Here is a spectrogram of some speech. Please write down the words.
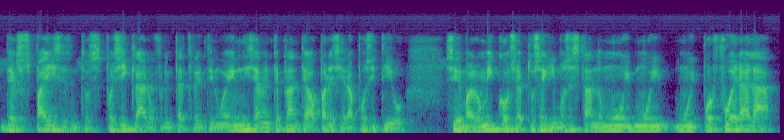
de esos países. Entonces, pues sí, claro, frente al 39 inicialmente planteado pareciera positivo. Sin embargo, mi concepto seguimos estando muy, muy, muy por fuera de la,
